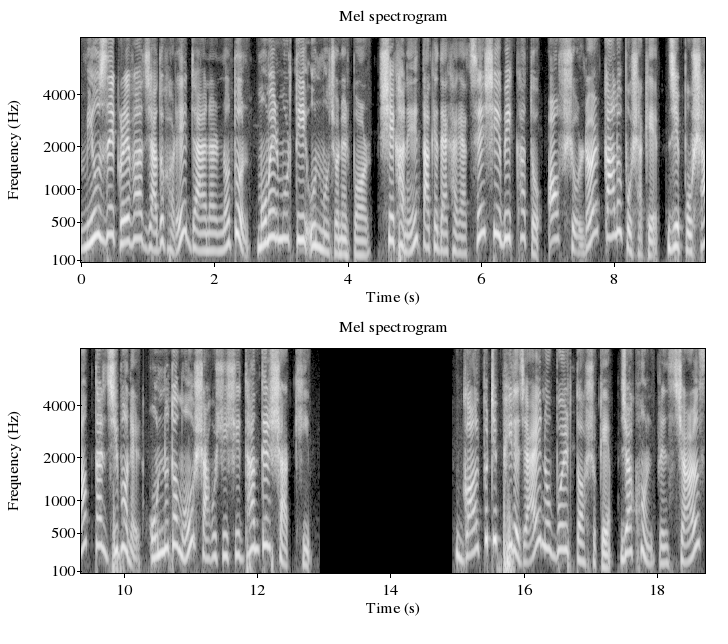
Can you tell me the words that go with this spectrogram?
মিউজিক রেভা জাদুঘরে ডায়ানার নতুন মোমের মূর্তি উন্মোচনের পর। সেখানে তাকে দেখা গেছে সেই বিখ্যাত অফ শোল্ডার কালো পোশাকে, যে পোশাক তার জীবনের অন্যতম সাহসী সিদ্ধান্তের সাক্ষী। গল্পটি ফিরে যায় নব্বইয়ের দশকে, যখন প্রিন্স চার্লস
